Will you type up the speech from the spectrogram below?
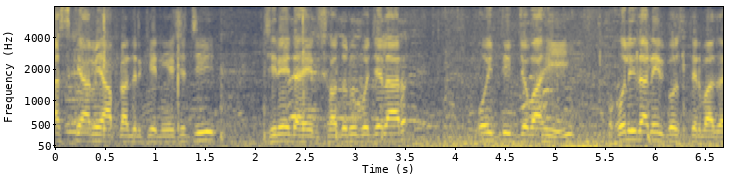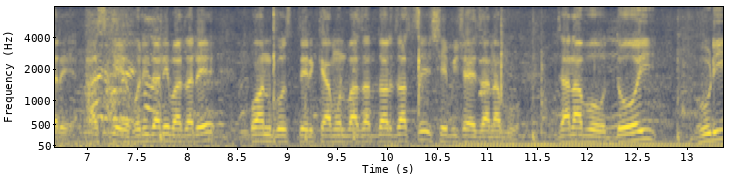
আজকে আমি আপনাদেরকে নিয়ে এসেছি ঝিনাইদাহের সদর উপজেলার ঐতিহ্যবাহী হলিদানির গোস্তের বাজারে। আজকে হরিদানি বাজারে কোন গোস্তের কেমন বাজার দর যাচ্ছে সে বিষয়ে জানাব। জানাব দই ঘুড়ি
